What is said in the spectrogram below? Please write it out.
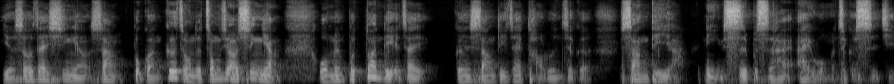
有时候在信仰上，不管各种的宗教信仰，我们不断的也在。跟上帝在讨论这个，上帝啊，你是不是还爱我们这个世界？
